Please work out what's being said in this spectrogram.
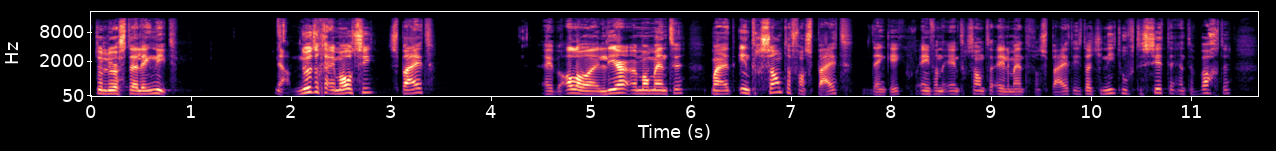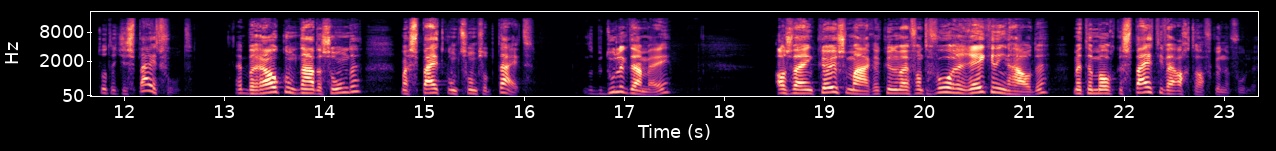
teleurstelling niet. Nuttige emotie, spijt. Hebben allerlei leermomenten. Maar het interessante van spijt, denk ik, of een van de interessante elementen van spijt, is dat je niet hoeft te zitten en te wachten totdat je spijt voelt. Berouw komt na de zonde, maar spijt komt soms op tijd. Wat bedoel ik daarmee? Als wij een keuze maken, kunnen wij van tevoren rekening houden met de mogelijke spijt die wij achteraf kunnen voelen.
